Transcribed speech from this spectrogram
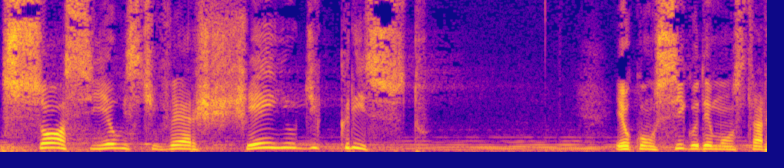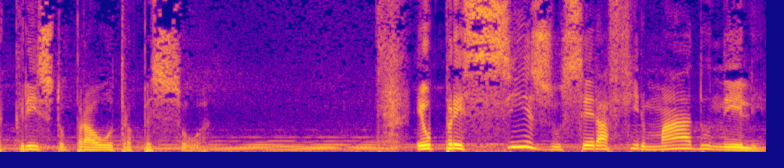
Só se eu estiver cheio de Cristo, eu consigo demonstrar Cristo para outra pessoa. Eu preciso ser afirmado nele.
